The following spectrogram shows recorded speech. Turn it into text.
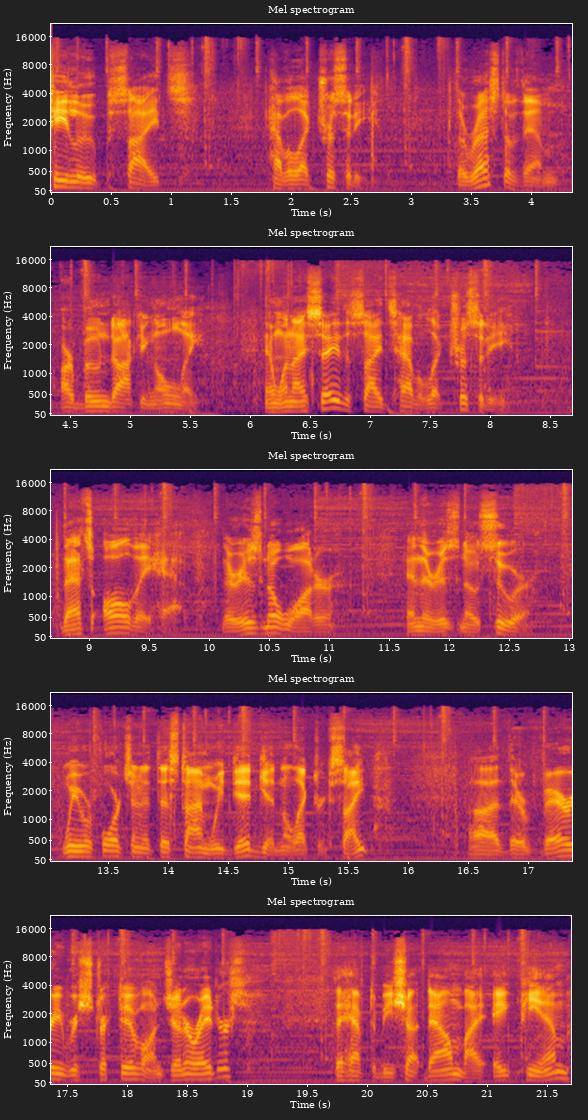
T-loop sites have electricity. The rest of them are boondocking only. And when I say the sites have electricity, that's all they have. There is no water and there is no sewer. We were fortunate this time we did get an electric site. Uh, they're very restrictive on generators. They have to be shut down by 8 p.m.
